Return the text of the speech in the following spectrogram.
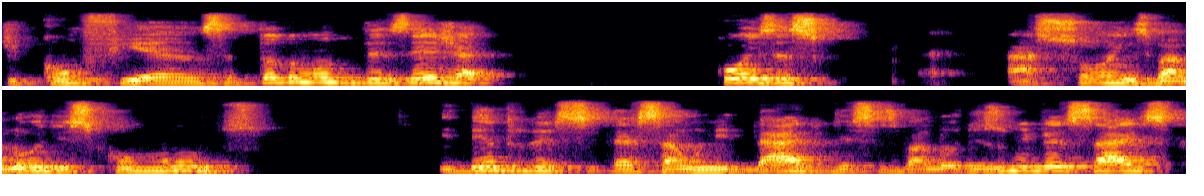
de confiança. Todo mundo deseja coisas, ações, valores comuns. E dentro desse, dessa unidade, desses valores universais,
